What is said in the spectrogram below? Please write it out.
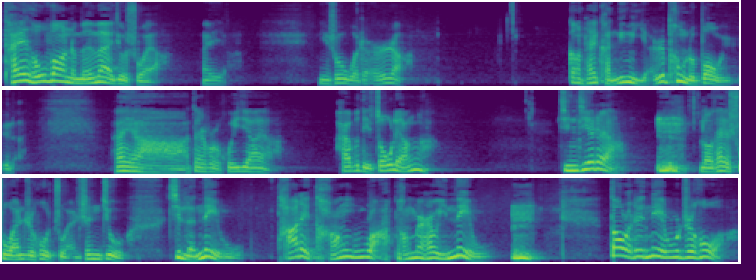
抬头望着门外就说呀：“哎呀。”你说我这儿啊，刚才肯定也是碰着暴雨了。哎呀，待会儿回家呀，还不得着凉啊！紧接着呀，老太太说完之后，转身就进了内屋。她这堂屋啊，旁边还有一内屋。到了这内屋之后啊，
